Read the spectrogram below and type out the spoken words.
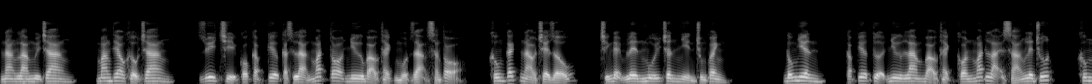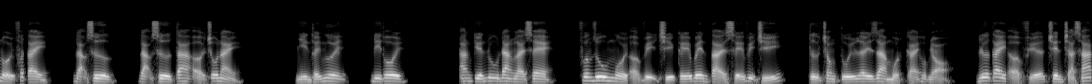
Nàng làm nguy trang, mang theo khẩu trang, duy chỉ có cặp kia cà lạn mắt to như bảo thạch một dạng sáng tỏ, không cách nào che giấu, chính đệm lên mũi chân nhìn chung quanh. Đông nhiên, cặp kia tựa như lam bảo thạch con mắt lại sáng lên chút, không nổi phất tay, đạo sư đạo sư ta ở chỗ này. Nhìn thấy ngươi, đi thôi. An kiến đu đang lái xe phương du ngồi ở vị trí kế bên tài xế vị trí, từ trong túi lấy ra một cái hộp nhỏ, đưa tay ở phía trên trà sát.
